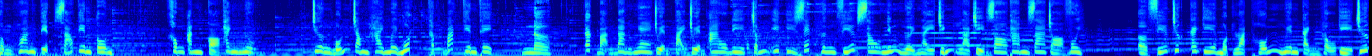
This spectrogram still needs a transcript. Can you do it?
hồng hoang tiệt giáo tiên tôn. Không ăn cỏ thanh ngư. Chương 421 Thập bát thiên thê. N. Các bạn đang nghe chuyện tại chuyện Audi.xyz hưng phía sau những người này chính là chỉ do tham gia trò vui. Ở phía trước cái kia một loạt hốn nguyên cảnh hậu kỳ trước.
